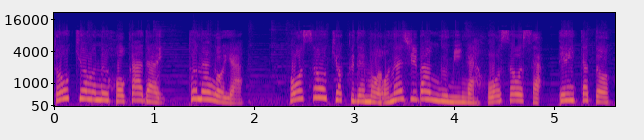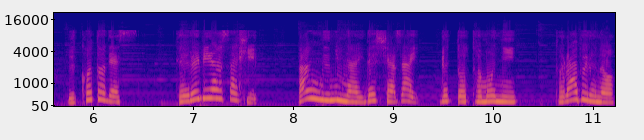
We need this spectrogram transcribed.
東京の他台、都名古屋、放送局でも同じ番組が放送されていたということです。テレビ朝日、番組内で謝罪るとともに、トラブルの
